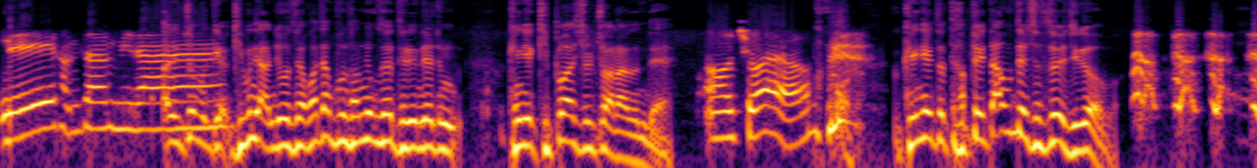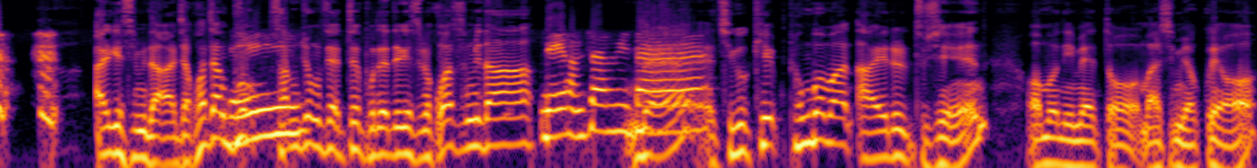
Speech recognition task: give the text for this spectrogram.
네, 감사합니다. 아니, 좀 기- 기분이 안 좋으세요? 화장품 3종 세트 드리는데 좀 굉장히 기뻐하실 줄 알았는데. 어, 좋아요. 굉장히 또 갑자기 다운되셨어요, 지금. 알겠습니다. 자, 화장품 네. 3종 세트 보내드리겠습니다. 고맙습니다. 네, 감사합니다. 네, 지극히 평범한 아이를 두신 어머님의 또 말씀이었고요.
